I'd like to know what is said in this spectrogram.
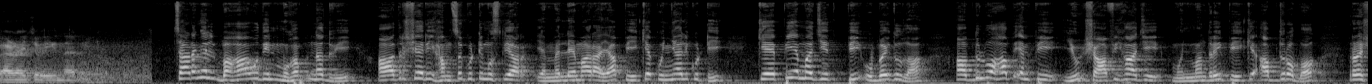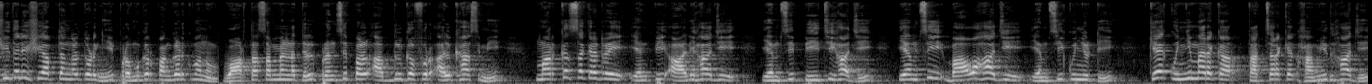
വ്യാഴാഴ്ച വൈകുന്നേരം. ചടങ്ങിൽ ബഹാവുദ്ദീൻ മുഹമ്മദ് നദ്വി ആദർശേരി ഹംസക്കുട്ടി മുസ്ലിയാർ എം എൽ എമാരായ P K Kunhalikutty K P A Majeed P Ubaidulla Abdul Wahab M P U Shafi Haji മുൻമന്ത്രി പി കെ അബ്ദുറബ് റഷീദ് അലി ഷിയാബ് തങ്ങൾ തുടങ്ങി പ്രമുഖർ പങ്കെടുക്കുമെന്നും വാർത്താ സമ്മേളനത്തിൽ principal Abdul Gafoor Al Qasimi Markaz secretary N P Ali Haji M C P G Haji M C Bava Haji M C Kunjutty K Kunjimarakkar Thacharakkal Hameed Haji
